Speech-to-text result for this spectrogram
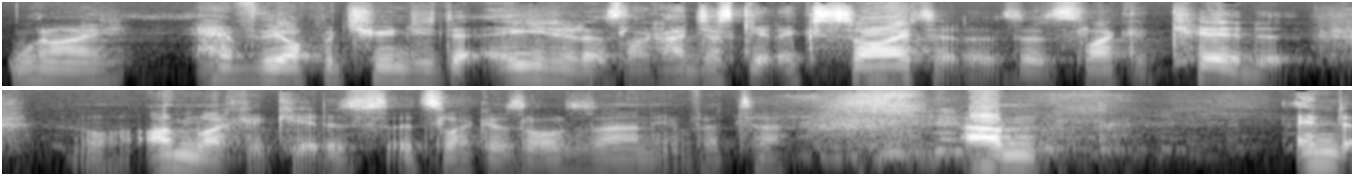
When I have the opportunity to eat it, it's like I just get excited. It's, it's like a kid. Well, I'm like a kid. It's, it's like a lasagna. But, uh, um, and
